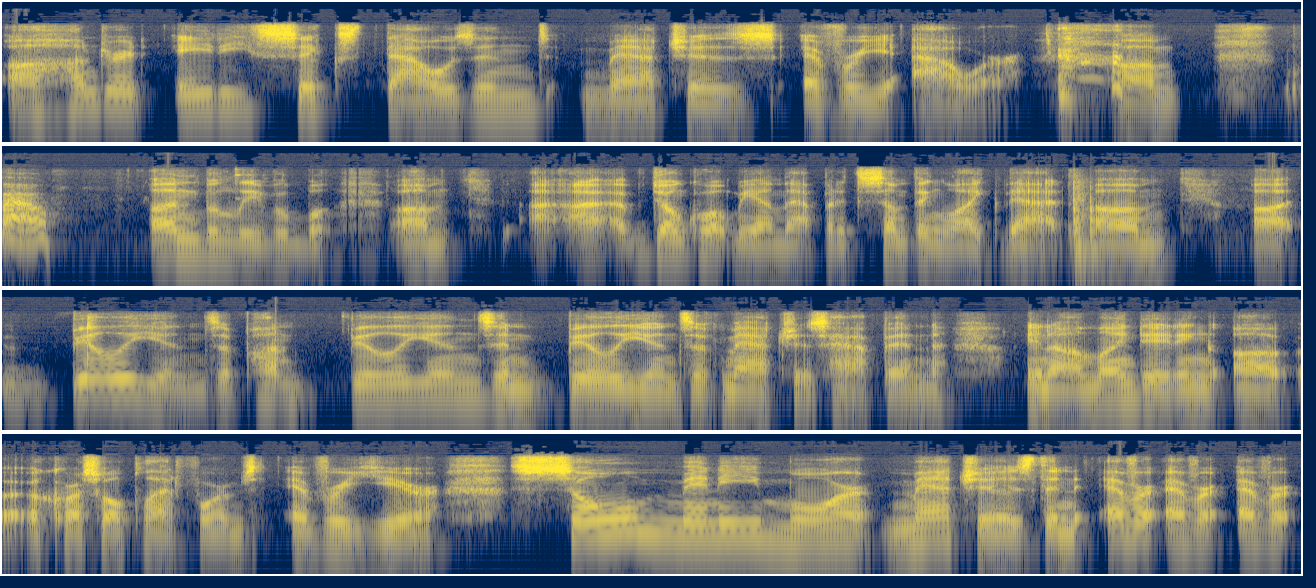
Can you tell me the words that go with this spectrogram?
186,000 matches every hour. Um, wow. Unbelievable. Um, I, I, don't quote me on that, but it's something like that. Um, uh, billions upon billions and billions of matches happen in online dating uh, across all platforms every year. So many more matches than ever, ever, ever,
